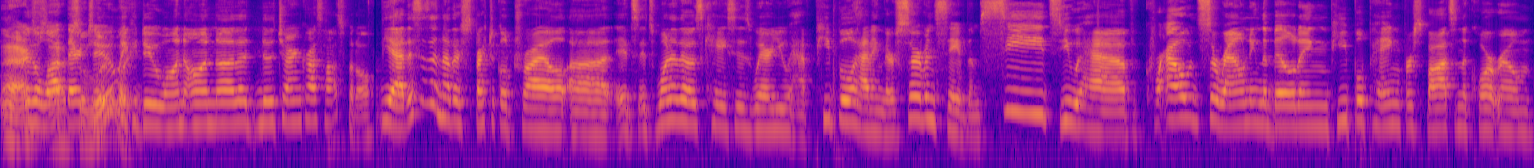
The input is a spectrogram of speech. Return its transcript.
There's a lot there too. We could do one on uh, the, the Charing Cross Hospital. Yeah, this is another spectacle trial. Uh, it's it's one of those cases where you have people having their servants save them seats. You have crowds surrounding the building. People paying for spots in the courtroom.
